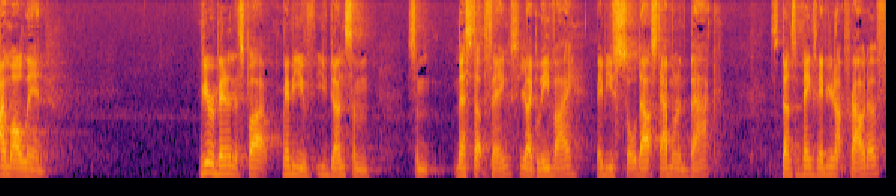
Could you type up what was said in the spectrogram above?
I'm all in. Have you ever been in the spot? Maybe you've, you've done some, some messed up things. You're like Levi. Maybe you've sold out, stabbed one in the back, done some things maybe you're not proud of.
